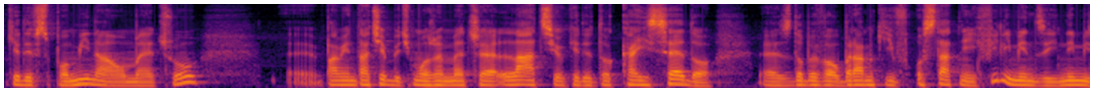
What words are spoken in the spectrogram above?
kiedy wspomina o meczu, E, pamiętacie być może mecze Lazio, kiedy to Caicedo e, zdobywał bramki w ostatniej chwili, między innymi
